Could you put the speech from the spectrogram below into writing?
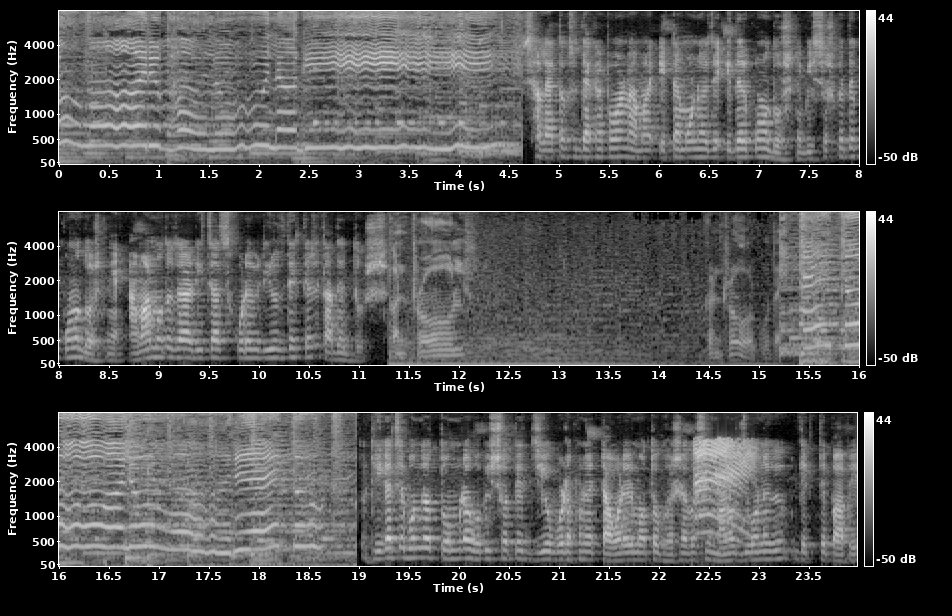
আমার ভালো লাগে। শালা এত কিছু দেখার পর না আমার এটা মনে হয় যে এদের কোনো দোষ নেই বিশ্বাস করতে কোনো দোষ নেই। আমার মতো যারা রিচার্জ করে রিলস দেখতে আসে তাদের দোষ। কন্ট্রোল কন্ট্রোল এত আলো আর এত ঠিক আছে বন্ধুরা তোমরা ভবিষ্যতে জিও ভোডাফোনের টাওয়ারের মতো ঘষাঘষি মানব জীবনে দেখতে পাবে।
